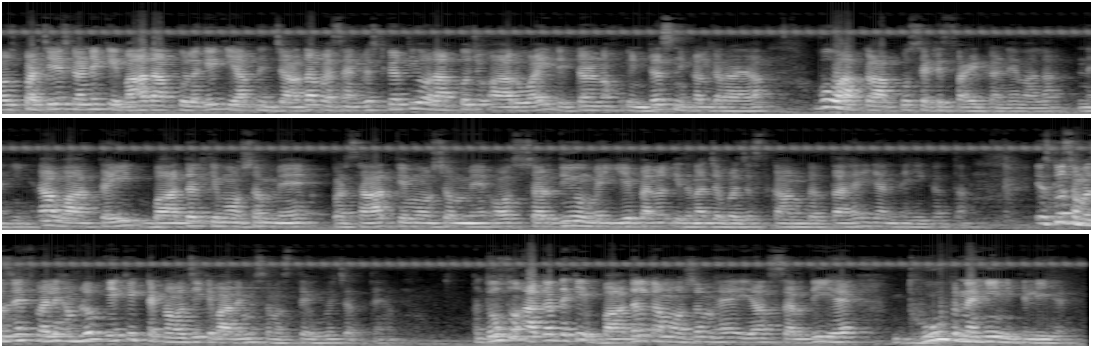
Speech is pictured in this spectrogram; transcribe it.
और परचेज करने के बाद आपको लगे कि आपने ज़्यादा पैसा इन्वेस्ट कर दिया और आपको जो आरओआई रिटर्न ऑफ़ इंटरेस्ट निकल कर आया वो आपका आपको सेटिस्फाइड करने वाला नहीं है। वाकई बादल के मौसम में, बरसात के मौसम में और सर्दियों में ये पैनल इतना ज़बरदस्त काम करता है या नहीं करता? इसको समझने से पहले हम लोग एक एक टेक्नोलॉजी के बारे में समझते हुए चलते हैं। दोस्तों, अगर देखिए, बादल का मौसम है या सर्दी है, धूप नहीं निकली है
